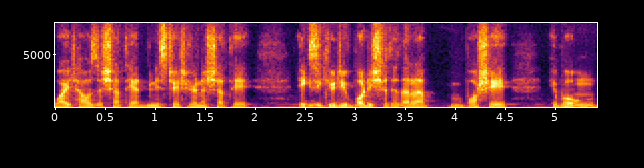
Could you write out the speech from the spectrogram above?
হোয়াইট হাউসের সাথে অ্যাডমিনিস্ট্রেশনের সাথে এক্সিকিউটিভ বডির সাথে তারা বসে এবং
